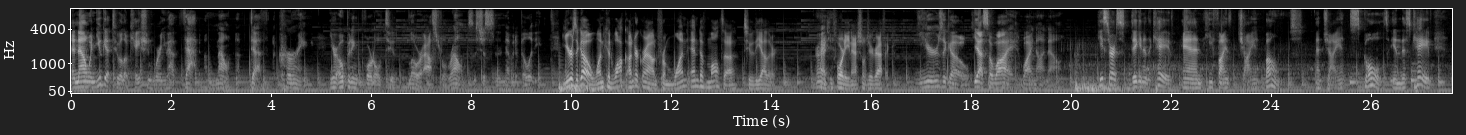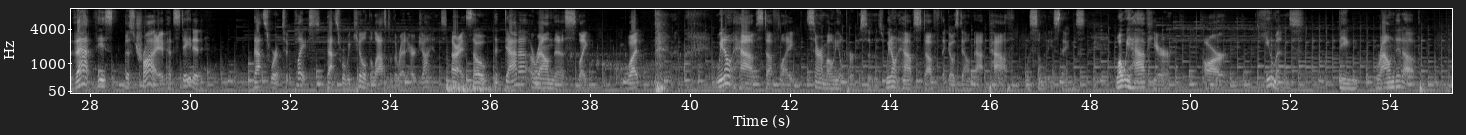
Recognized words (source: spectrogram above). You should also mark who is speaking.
Speaker 1: And now, when you get to a location where you have that amount of death occurring, you're opening portal to lower astral realms. It's just an inevitability.
Speaker 2: Years ago, one could walk underground from one end of Malta to the other.
Speaker 1: Right.
Speaker 2: 1940, National Geographic.
Speaker 1: Years ago. Yeah, so why? Why not now? He starts digging in the cave and he finds giant bones and giant skulls in this cave that this this tribe had stated that's where it took place. That's where we killed the last of the red-haired giants. All right, so the data around this, like what we don't have stuff like ceremonial purposes. We don't have stuff that goes down that path with some of these things. What we have here are humans being rounded up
